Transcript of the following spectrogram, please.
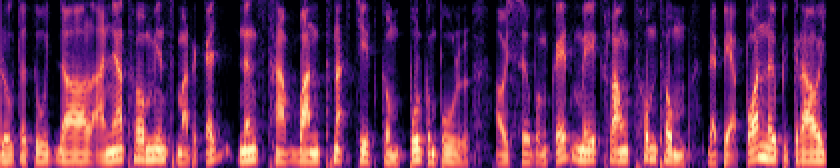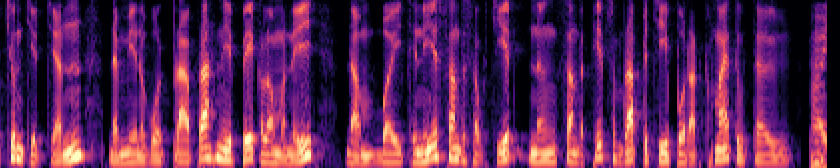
លោកទទូចដល់អាជ្ញាធរមានសមត្ថកិច្ចនិងស្ថាប័នថ្នាក់ជាតិកម្ពុជាកម្ពុជាឲ្យស៊ើបអង្កេតមេខ្លោងធំធំដែលពាក់ព័ន្ធនៅពីក្រោយជនជាតិចិនដែលមានអាវុធប្រើប្រាស់នាពេលកន្លងមកនេះ ដើម្បីធានាសន្តិសុខជាតិនិងសន្តិភាពសម្រាប់ប្រជាពលរដ្ឋខ្មែរទូទៅហើយ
